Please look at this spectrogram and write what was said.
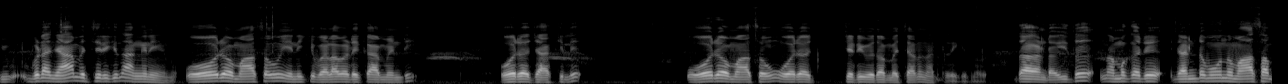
ഇവ്- ഇവിടെ ഞാൻ വെച്ചിരിക്കുന്നത് അങ്ങനെയാണ്. ഓരോ മാസവും എനിക്ക് വിളവെടുക്കാൻ വേണ്ടി ഓരോ ചാക്കിൽ ഓരോ മാസവും ഓരോ ചെടി വീതം വെച്ചാണ് നട്ടിരിക്കുന്നത്. ഇതാ കണ്ടോ ഇത് നമുക്കൊരു രണ്ട് മൂന്ന് മാസം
